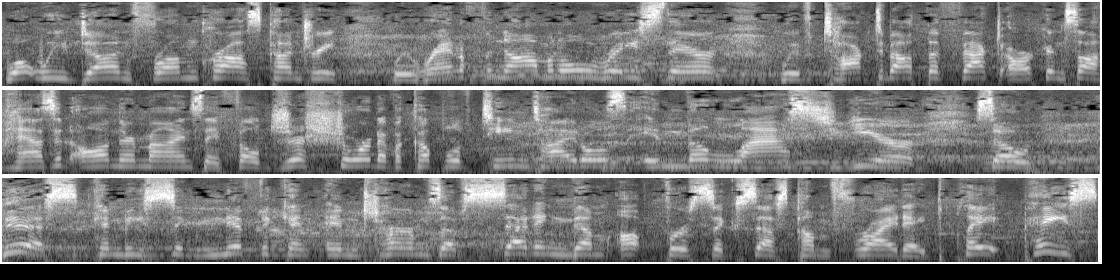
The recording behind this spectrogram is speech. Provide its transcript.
what we've done from cross country. We ran a phenomenal race there. We've talked about the fact Arkansas has it on their minds. They fell just short of a couple of team titles in the last year. So this can be significant in terms of setting them up for success come Friday. Play, pace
